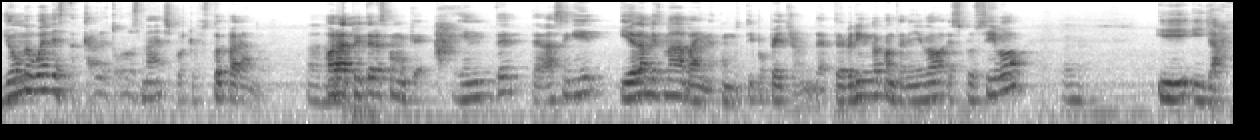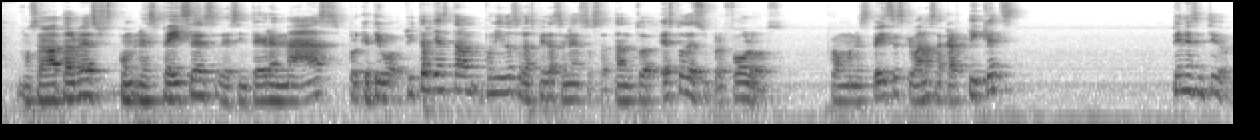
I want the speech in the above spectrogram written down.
yo me voy a destacar de todos los matches porque estoy pagando. Ahora Twitter es como que ah, gente te va a seguir y es la misma vaina, como tipo Patreon, de te brindo contenido exclusivo y, y ya. O sea, tal vez con Spaces les integren más, porque digo, Twitter ya está poniéndose las pilas en eso, o sea, tanto esto de superfollows como en Spaces que van a sacar tickets, tiene sentido.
